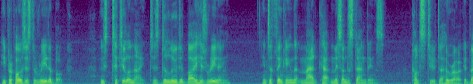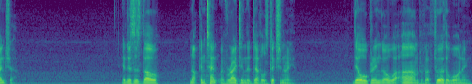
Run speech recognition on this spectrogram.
he proposes to read a book whose titular knight is deluded by his reading into thinking that madcap misunderstandings constitute a heroic adventure. It is as though, not content with writing the Devil's Dictionary, the old gringo were armed with a further warning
